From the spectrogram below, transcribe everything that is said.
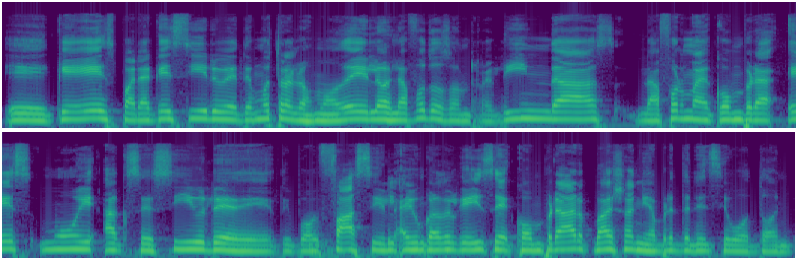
eh, qué es, para qué sirve, te muestra los modelos, las fotos son re lindas, la forma de compra es muy accesible, de, tipo fácil, hay un cartel que dice comprar, vayan y aprieten ese botón.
